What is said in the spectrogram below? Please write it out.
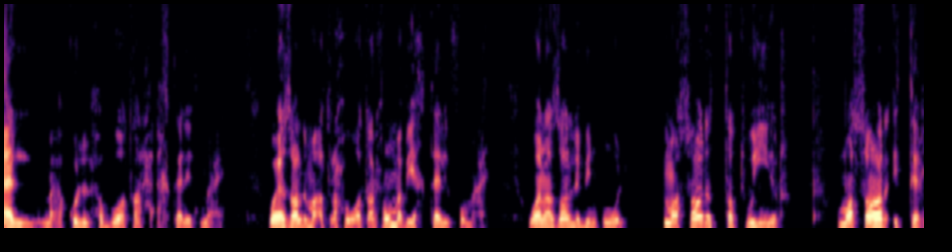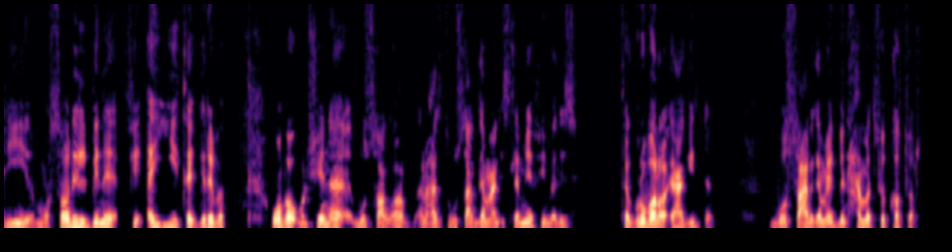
قال مع كل الحب وطرح أختلف معاه. ويظل ما أطرحه هو طرح هم بيختلفوا معاه. ونظل بنقول مسار التطوير مسار التغيير مسار البناء في أي تجربة وما بقولش هنا بص على الغرب أنا عايز تبص على الجامعة الإسلامية في ماليزيا تجربة رائعة جدا. بص على جامعة بن حمد في قطر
